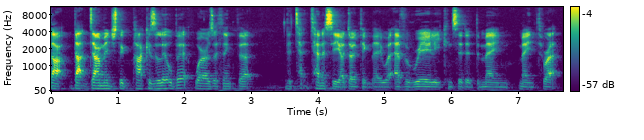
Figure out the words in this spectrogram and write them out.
that that damaged the Packers a little bit. Whereas I think that the t- Tennessee, I don't think they were ever really considered the main main threat.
